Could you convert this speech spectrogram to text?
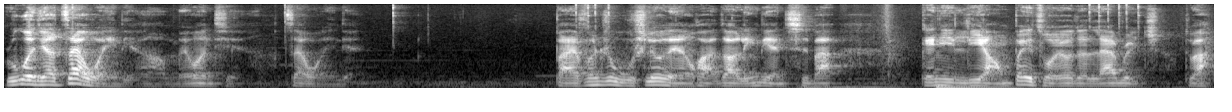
如果你要再稳一点啊，没问题，再稳一点，百分之五十六的年化到零点七八，给你两倍左右的 leverage，对吧？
